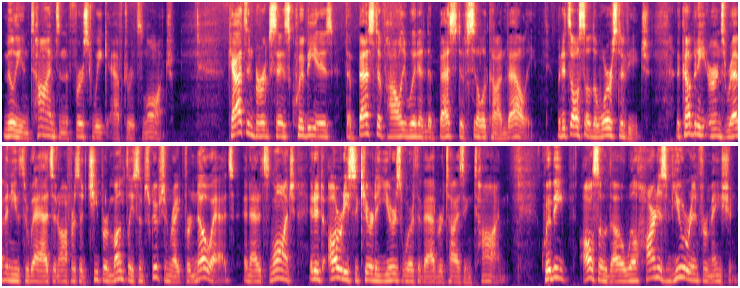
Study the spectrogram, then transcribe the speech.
million times in the first week after its launch. Katzenberg says Quibi is the best of Hollywood and the best of Silicon Valley, but it's also the worst of each. The company earns revenue through ads and offers a cheaper monthly subscription rate for no ads, and at its launch, it had already secured a year's worth of advertising time. Quibi also, though, will harness viewer information,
